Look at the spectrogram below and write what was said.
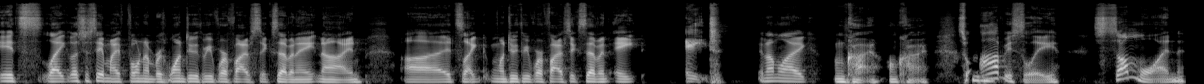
it's like let's just say my phone number is one two three four five six seven eight nine. Uh, it's like one two three four five six seven eight eight, and I'm like, okay, okay. So Mhm. obviously, someone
